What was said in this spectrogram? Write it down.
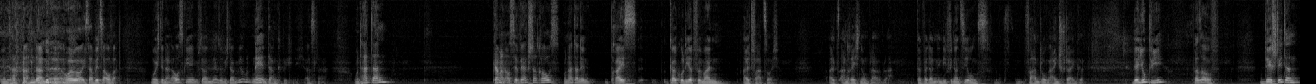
Und haben dann, äh, Holger, ich sage, willst du auch was? Wo ich den dann ausgebe, ich sage, ne, so wie ich da, nee, danke, will ich nicht, alles klar. Und hat dann, kam dann aus der Werkstatt raus und hat dann den Preis kalkuliert für mein Altfahrzeug. Als Anrechnung, bla bla bla. Dass wir dann in die Finanzierungsverhandlungen einsteigen können. Der Juppie, pass auf, der steht dann,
